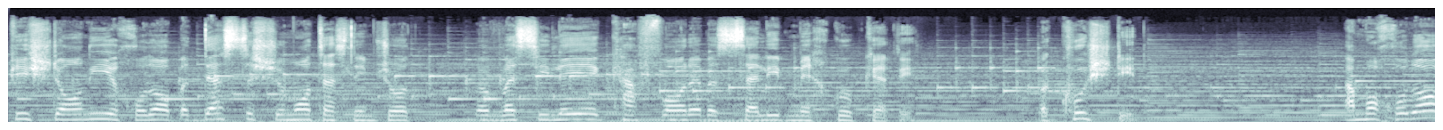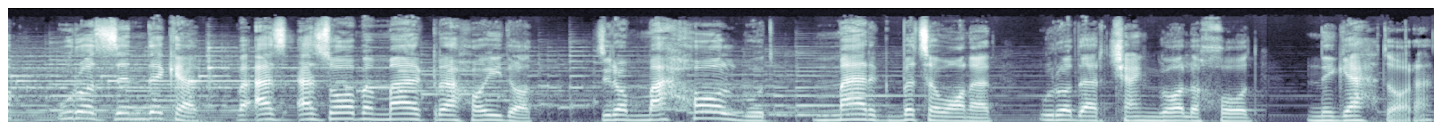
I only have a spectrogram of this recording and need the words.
پیشدانی خدا به دست شما تسلیم شد و وسیله کفاره به صلیب مخکوب کردید و کشتید. اما خدا او را زنده کرد و از عذاب مرگ رهایی داد. زیرا محال بود مرگ بتواند او را در چنگال خود نگه دارد.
